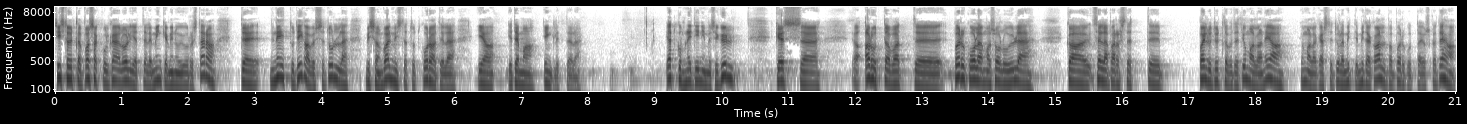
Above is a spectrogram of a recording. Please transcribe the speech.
siis ta ütleb vasakul käel olijatele, minge minu juurest ära, te neetud igavesse tulle, mis on valmistatud kuradile ja, ja tema inglitele. jätkub neid inimesi küll, kes äh, arutavad äh, põrgu olemasolu üle ka sellepärast, et äh, paljud ütlevad, et jumal on hea, jumala käest ei tule mitte midagi halba, põrgut ta ei oska teha.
